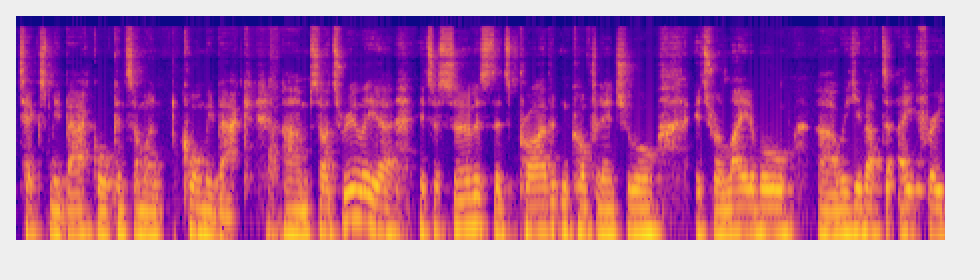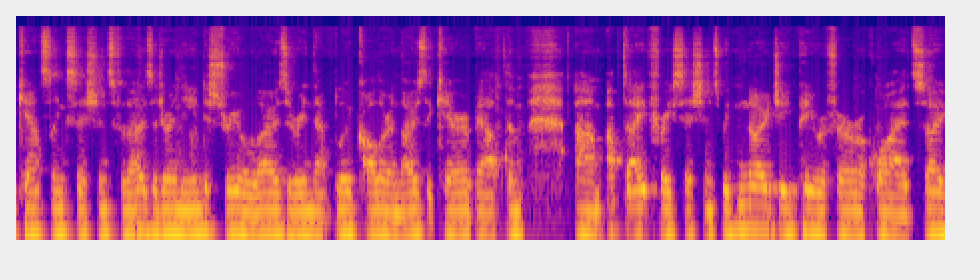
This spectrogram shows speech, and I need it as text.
text me back or can someone call me back? Um, so it's really a it's a service that's private and confidential. It's relatable. Uh, we give up to eight free counselling sessions for those that are in the industry or those that are in that blue collar and those that care about them. Um, up to eight free sessions with no GP referral required. So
